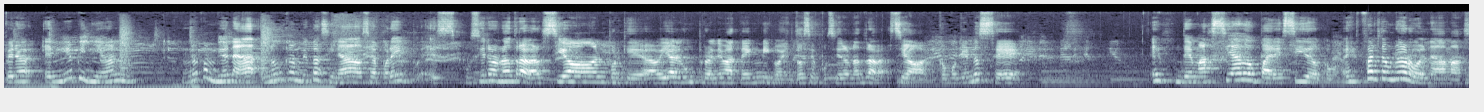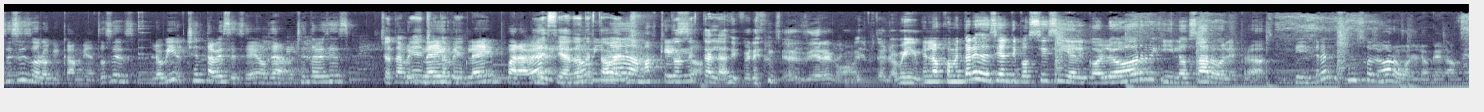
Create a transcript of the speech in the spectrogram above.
Pero en mi opinión, no cambió nada, no cambió casi nada. O sea, por ahí pues, pusieron otra versión porque había algún problema técnico y entonces pusieron otra versión. Como que no sé. es demasiado parecido. Como, falta un árbol nada más. Es eso lo que cambia. Entonces, lo vi 80 veces, ¿eh? O sea, 80 veces Yo también, replay, yo también. replay para ver. Decía, no ¿dónde vi estaba nada el- más que ¿Dónde eso. están las diferencias? Y era como, esto lo mismo. En los comentarios decían tipo, sí, sí, el color y los árboles, pero literal es un solo árbol lo que cambia.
